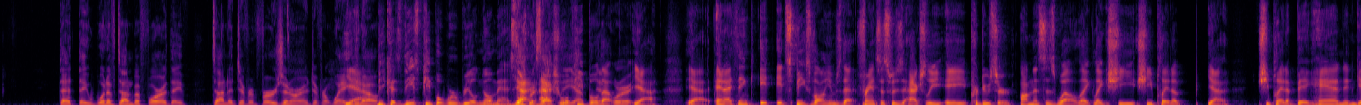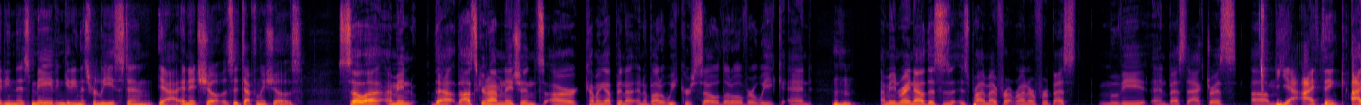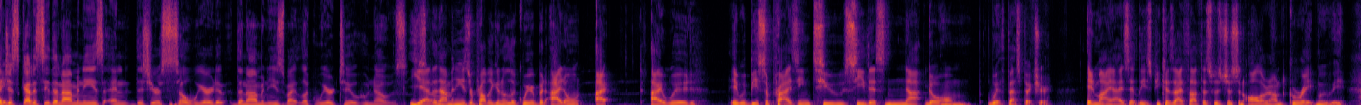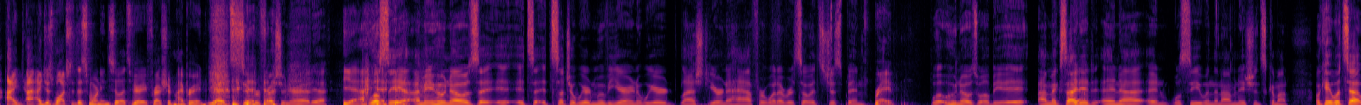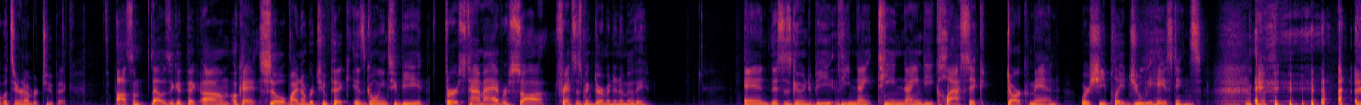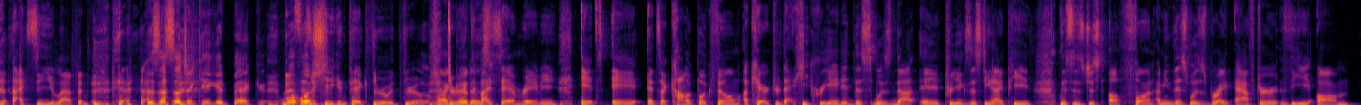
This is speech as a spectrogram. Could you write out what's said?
that they would have done before. They've done a different version or a different way. Yeah, You know, because these people were real nomads. Yeah, These were exactly, actual yeah, people yeah. that were yeah, yeah. And I think it it speaks volumes that Frances was actually a producer on this as well. Like like she she played a yeah she played a big hand in getting this made and getting this released and yeah and it shows it definitely shows So, uh, I mean, the, the Oscar nominations are coming up in, a, in about a week or so, a little over a week. And Mm-hmm. I mean, right now, this is, is probably my front runner for best movie and best actress. Um, yeah i think I, i, just got to see the nominees, and this year is so weird. The nominees might look weird too. Who knows? yeah So, the nominees are probably going to look weird but i don't i i would it would be surprising to see this not go home with best picture in my eyes at least because i thought this was just an all-around great movie i i just watched it this morning so it's very fresh in my brain yeah, it's super fresh in your head. Yeah, yeah we'll see. I mean, who knows? It, it- it's it's such a weird movie year and a weird last year and a half or whatever. So it's just been right well, who knows what it'll be. It, I'm excited, and uh, and we'll see when the nominations come out. Okay, what's uh, what's your number two pick? Awesome. That was a good pick. Um, okay, so my number two pick is going to be first time I ever saw Frances McDermott in a movie. And this is going to be the 1990 classic Darkman, where she played Julie Hastings. I see you laughing. This is such a Keegan pick. This What was is a Keegan pick through and through. my Directed by. Sam Raimi. It's a it's a comic book film, a character that he created. This was not a pre-existing IP. This is just a fun. I mean, this was right after the um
